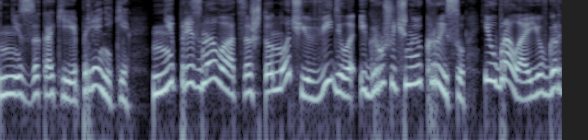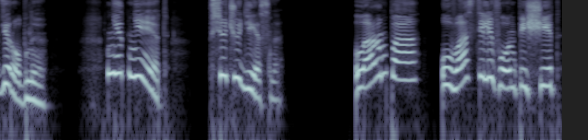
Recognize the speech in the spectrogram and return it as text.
ни за какие пряники не признаваться, что ночью видела игрушечную крысу и убрала ее в гардеробную. «Нет-нет, все чудесно». «Лампа, у вас телефон пищит»,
